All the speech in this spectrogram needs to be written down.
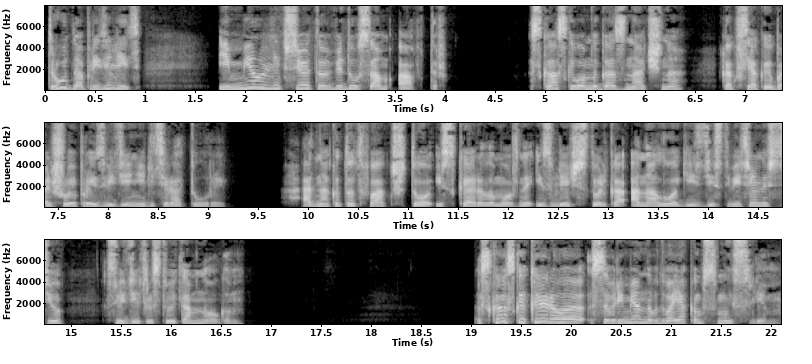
Трудно определить, Имел ли все это в виду сам автор? Сказка его многозначна, как всякое большое произведение литературы. Однако тот факт, что из Кэрола можно извлечь столько аналогий с действительностью, свидетельствует о многом. Сказка Кэрола современна в двояком смысле.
